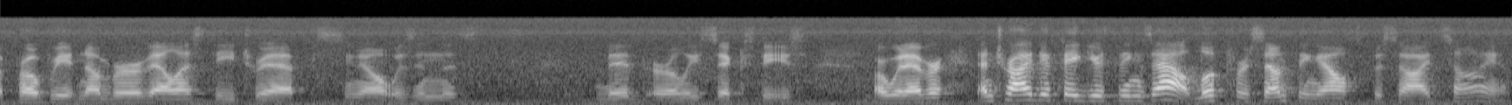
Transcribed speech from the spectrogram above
appropriate number of LSD trips. You know, it was in the mid, early 60s or whatever, and tried to figure things out, look for something else besides science.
